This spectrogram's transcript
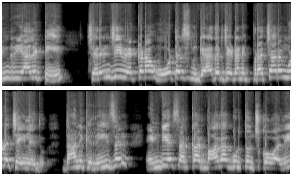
ఇన్ రియాలిటీ చిరంజీవి ఎక్కడ ఓటర్స్ని గ్యాదర్ చేయడానికి ప్రచారం కూడా చేయలేదు. దానికి రీజన్ ఎన్డీఏ సర్కార్ బాగా గుర్తుంచుకోవాలి.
